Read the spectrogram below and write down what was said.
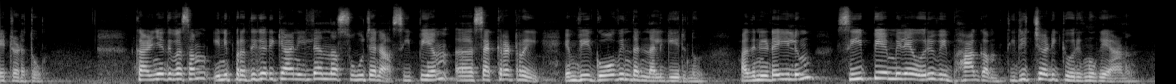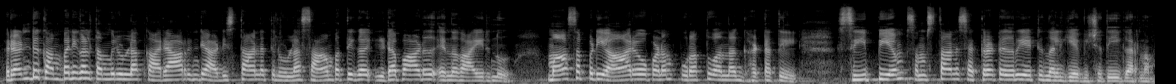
ഏറ്റെടുത്തു. കഴിഞ്ഞ ദിവസം ഇനി പ്രതികരിക്കാനില്ലെന്ന സൂചന C P M secretary M V Govindan നൽകിയിരുന്നു. അതിനിടയിലും സി പി എമ്മിലെ ഒരു വിഭാഗം തിരിച്ചടിക്കൊരുങ്ങുകയാണ്. രണ്ട് കമ്പനികൾ തമ്മിലുള്ള കരാറിന്റെ അടിസ്ഥാനത്തിലുള്ള സാമ്പത്തിക ഇടപാട് എന്നതായിരുന്നു മാസപ്പടി ആരോപണം പുറത്തുവന്ന ഘട്ടത്തിൽ സി പി എം സംസ്ഥാന സെക്രട്ടേറിയറ്റ് നൽകിയ വിശദീകരണം.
